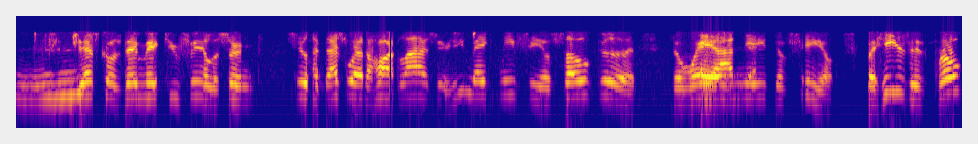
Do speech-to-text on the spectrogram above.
Mm-hmm. Just because they make you feel a certain, feel like that's where the heart lies here. He make me feel so good the way I need to feel, but he's as broke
